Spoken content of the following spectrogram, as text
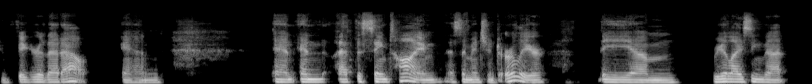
and figure that out. And, and, and at the same time, as I mentioned earlier, the, um, realizing that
